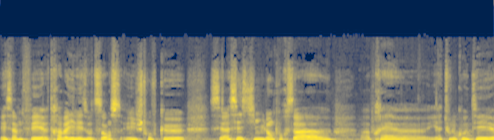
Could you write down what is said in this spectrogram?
et ça me fait euh, travailler les autres sens et je trouve que c'est assez stimulant pour ça. Euh, Après il y a tout le côté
